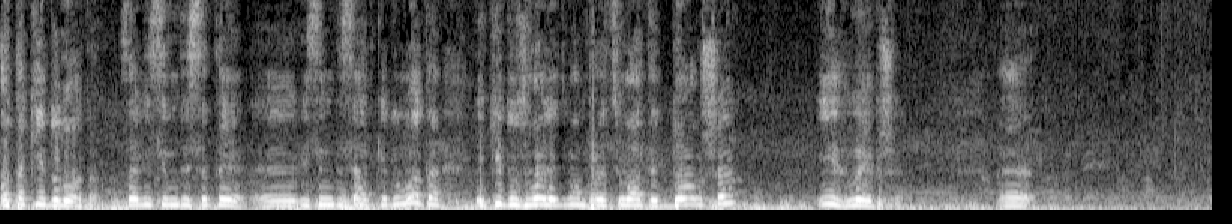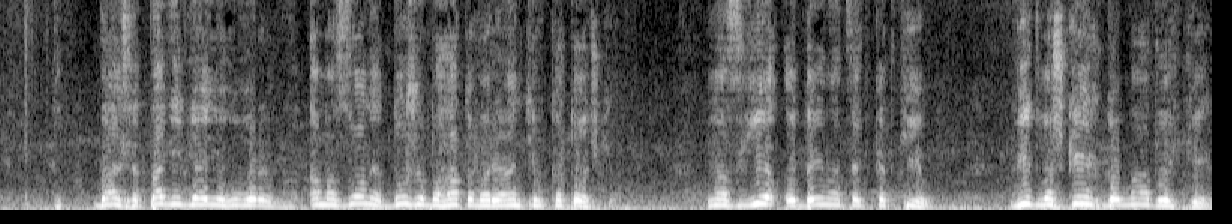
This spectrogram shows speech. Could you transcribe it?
отакі долота. Це 80, е, 80 долота, які дозволять вам працювати довше і глибше. Е, Далі, так як я і говорив, в Амазоні дуже багато варіантів каточків. У нас є 11 катків від важких до надлегких.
